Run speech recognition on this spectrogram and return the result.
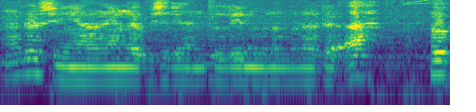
ada sinyal yang nggak bisa diandelin benar-benar ada ah huh.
